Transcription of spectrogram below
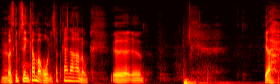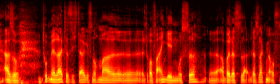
Ja. Was gibt's in Kamerun? Ich habe keine Ahnung. Äh, äh, ja, also tut mir leid, dass ich da jetzt nochmal äh, drauf eingehen musste, äh, aber das, das lag mir auf,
